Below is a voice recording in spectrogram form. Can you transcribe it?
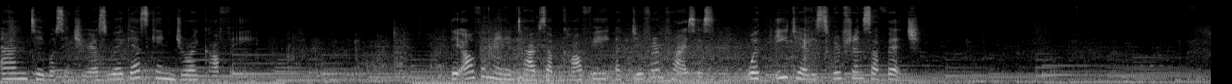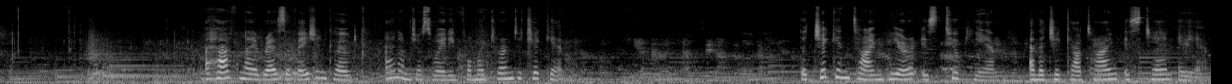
and tables and chairs where guests can enjoy coffee. They offer many types of coffee at different prices, with detailed descriptions of each. Have my reservation code and I'm just waiting for my turn to check in. The check-in time here is 2 p.m. and the checkout time is 10 a.m.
